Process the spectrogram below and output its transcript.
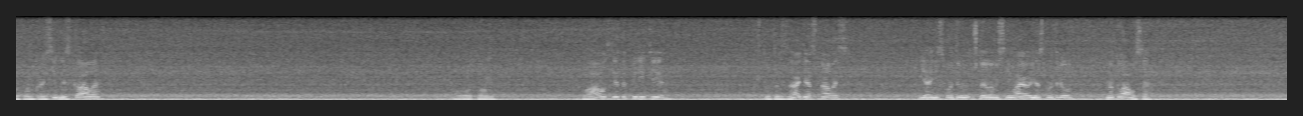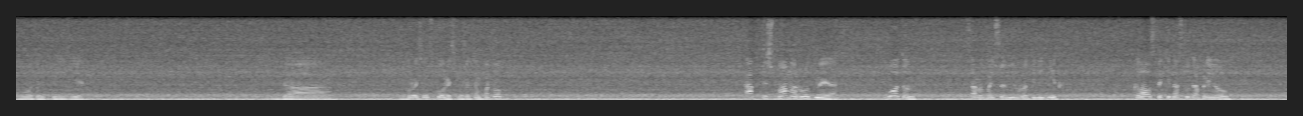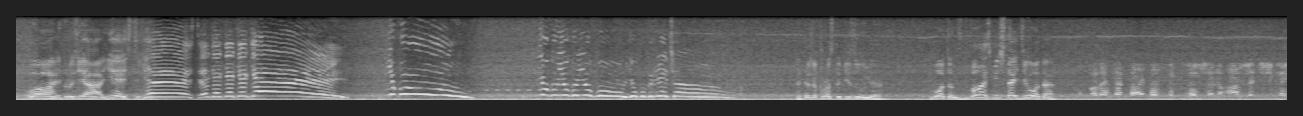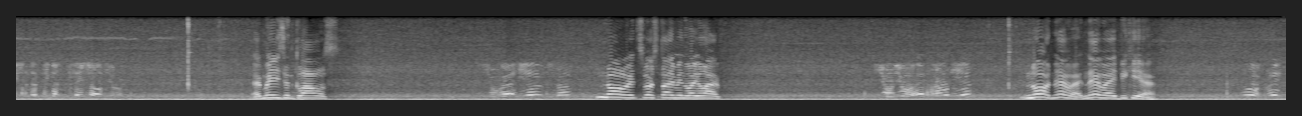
Вот вам красивые скалы. Вот вам Клаус где-то впереди. Что-то сзади осталось. Я не смотрю, что я вам снимаю, я смотрю на Клауса. Вот он впереди. Да. Сбросил скорость, может там поток. Ах ты ж мама родная. Вот он, самый большой в Европе ледник. Клаус таки нас туда привел. Ой, друзья, есть, есть! Эй-эй-эй-эй-эй! Юху! Юху, юху, юху! Юху, греча! Это же просто безумие. Вот он, сбылась мечта идиота. Amazing, Klaus. You were here, sir? No, it's first time in my life. You you have flown here? No, never, never I be here. Oh, great.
